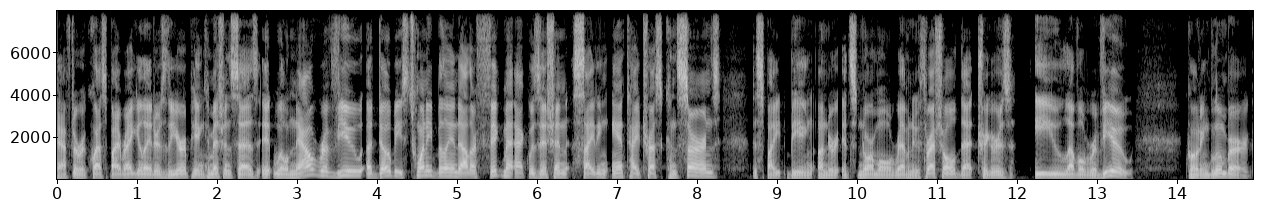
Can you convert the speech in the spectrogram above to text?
After request by regulators, the European Commission says it will now review Adobe's $20 billion Figma acquisition, citing antitrust concerns, despite being under its normal revenue threshold that triggers EU level review. Quoting Bloomberg,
